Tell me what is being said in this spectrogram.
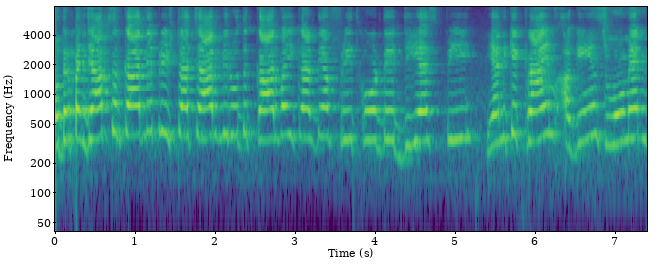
ਉਧਰ ਪੰਜਾਬ ਸਰਕਾਰ ਨੇ ਭ੍ਰਿਸ਼ਟਾਚਾਰ ਵਿਰੁੱਧ ਕਾਰਵਾਈ ਕਰਦਿਆਂ ਫਰੀਦਕੋਟ ਦੇ ਡੀਐਸਪੀ ਯਾਨੀ ਕਿ ਕ੍ਰਾਈਮ ਅਗੇਂਸਟ ਔਮਨ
